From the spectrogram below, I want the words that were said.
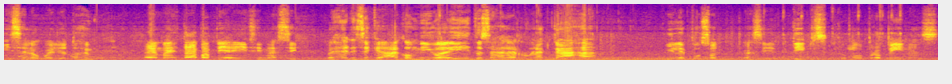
y se lo huelió todo en... Además estaba papiadísima así. Pues y se quedaba conmigo ahí, entonces agarró una caja y le puso así tips, como propinas.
